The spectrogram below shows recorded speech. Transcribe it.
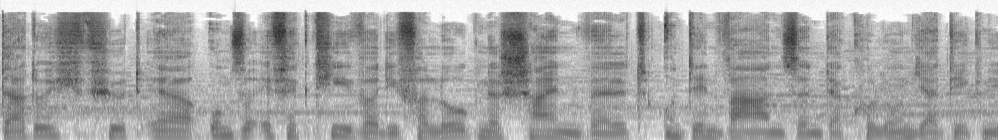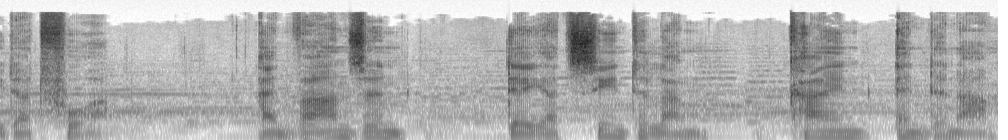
Dadurch führt er umso effektiver die verlogene Scheinwelt und den Wahnsinn der Colonia Dignidad vor. Ein Wahnsinn, der jahrzehntelang kein Ende nahm.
